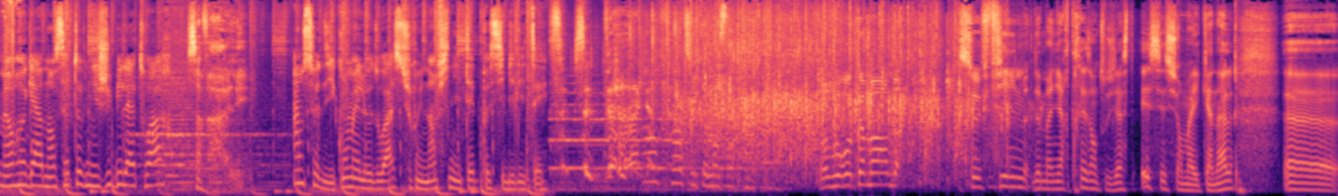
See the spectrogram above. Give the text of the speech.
Mais en regardant cet ovni jubilatoire, Ça va aller. on se dit qu'on met le doigt sur une infinité de possibilités. C'est dingue On vous recommande ce film de manière très enthousiaste et c'est sur MyCanal. Euh,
